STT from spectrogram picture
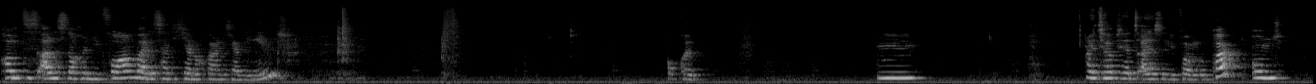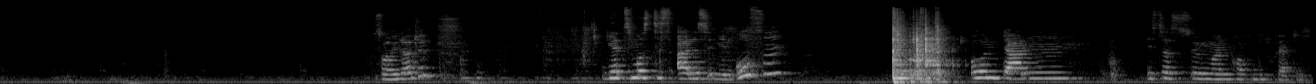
kommt das alles noch in die Form, weil das hatte ich ja noch gar nicht erwähnt. Okay. Hm. Ich habe jetzt alles in die Form gepackt und sorry Leute. Jetzt muss das alles in den Ofen und dann ist das irgendwann hoffentlich fertig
